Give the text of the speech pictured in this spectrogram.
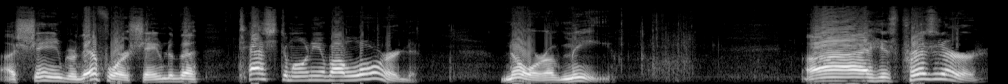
ashamed, or therefore ashamed of the testimony of our Lord, nor of me. Uh, his prisoner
